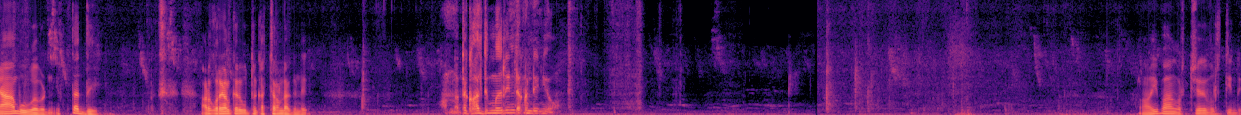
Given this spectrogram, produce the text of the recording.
ഞാൻ പോവുക ഇവിടുന്ന്. എത്തത് അവിടെ കുറേ ആൾക്കാർ കുത്തിന് കച്ചറ ഉണ്ടാക്കുന്നുണ്ട് അന്നത്തെ കാലത്ത് മെറി കണ്ടിന്യോ ആ ഈ ഭാഗം കുറച്ച് വൃത്തിയുണ്ട്.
